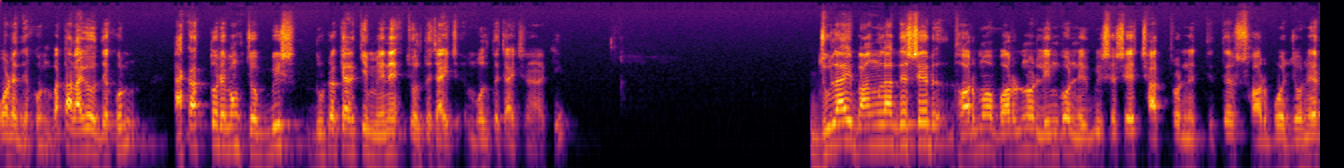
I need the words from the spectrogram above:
পরে দেখুন, বা তার আগেও দেখুন, একাত্তর এবং চব্বিশ দুটোকে আর কি মেনে চলতে চাইছে, বলতে চাইছেন আর কি। জুলাই বাংলাদেশের ধর্ম, বর্ণ, লিঙ্গ নির্বিশেষে ছাত্র নেতৃত্বের সর্বজনের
